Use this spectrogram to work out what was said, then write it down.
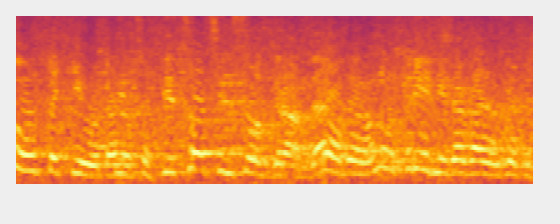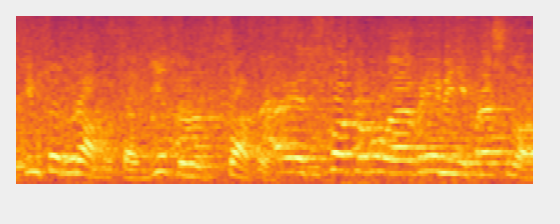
ну, вот такие вот они. 500-700 грамм, да? Да, да, ну, средний такая где-то 700 грамм вот так, где-то вот так вот. А это сколько было времени прошло?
